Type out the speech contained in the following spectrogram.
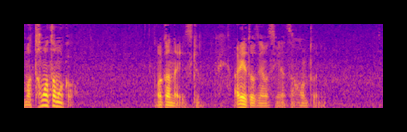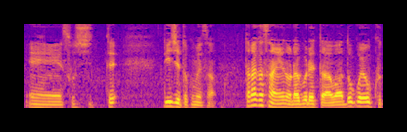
まあ、たまたまか。わかんないですけど。ありがとうございます、皆さん、本当に。えー、そして、DJ 特命さん。田中さんへのラブレターはどこへ送っ、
